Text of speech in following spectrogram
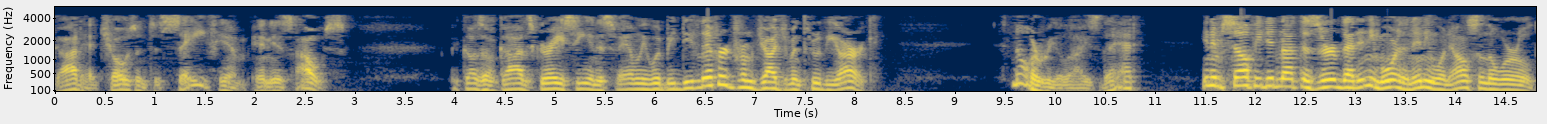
God had chosen to save him and his house. Because of God's grace, he and his family would be delivered from judgment through the ark. Noah realized that. In himself, he did not deserve that any more than anyone else in the world.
